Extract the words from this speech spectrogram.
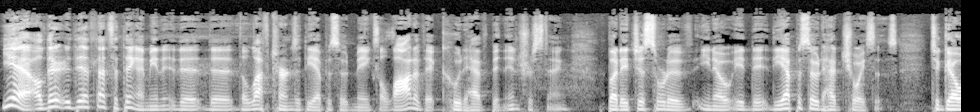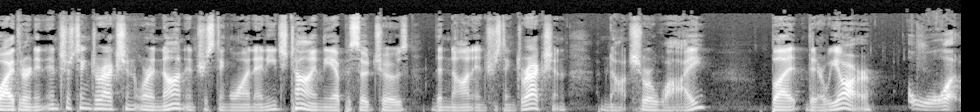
Yeah, oh, there, that, that's the thing. I mean, the, the the left turns that the episode makes, a lot of it could have been interesting, but it just sort of, you know, it, the, the episode had choices to go either in an interesting direction or a non-interesting one, and each time the episode chose the non-interesting direction. I'm not sure why, but there we are. what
